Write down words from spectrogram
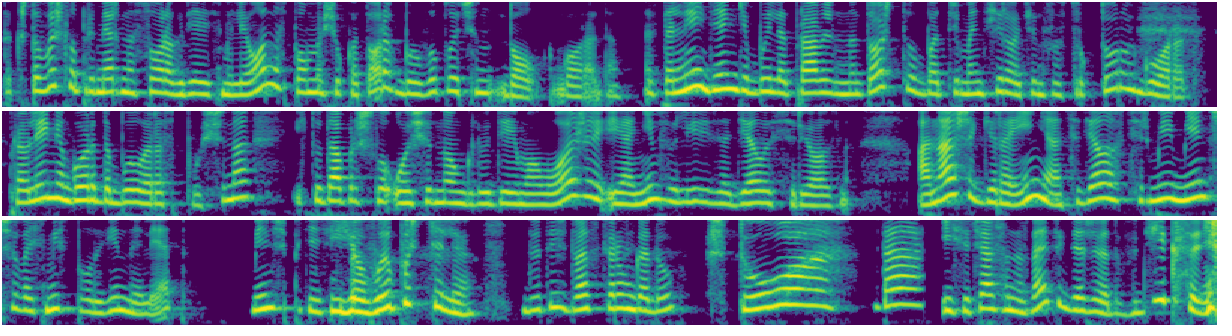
Так что вышло примерно 49 миллионов, с помощью которых был выплачен долг города. Остальные деньги были отправлены на то, чтобы отремонтировать инфраструктуру и город. Правление города было распущено, их туда пришло очень много людей моложе, и они взялись за дело серьезно. А наша героиня отсидела в тюрьме меньше восьми с половиной лет. Меньше 50 Ее выпустили? в 2021 году. Что? Да. И сейчас она, знаете, где живет? В Диксоне.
